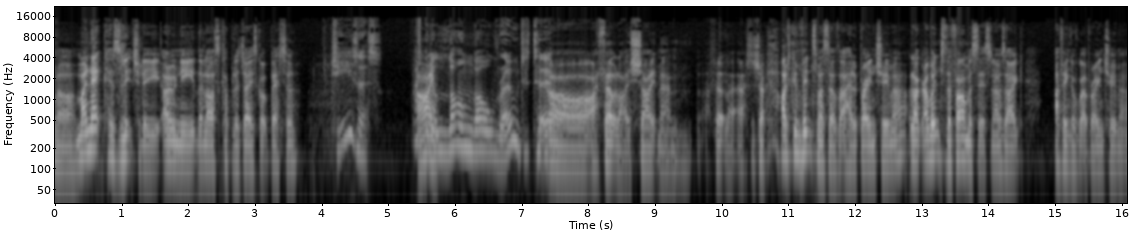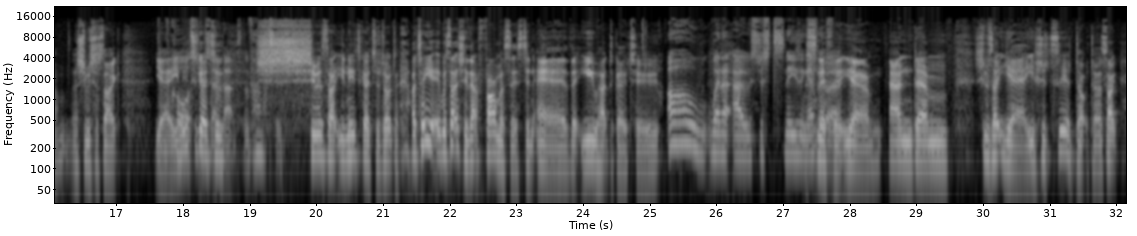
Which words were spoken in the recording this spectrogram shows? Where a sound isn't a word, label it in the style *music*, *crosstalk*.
Oh, my neck has literally only the last couple of days got better. Jesus. That's I- been a long old road to. Oh, I felt like shite, man. I felt like utter shite. I'd convinced myself that I had a brain tumor. Like, I went to the pharmacist and I was like, I think I've got a brain tumor. And she was just like, Yeah, you need to go said to. that to the pharmacist. She was like, You need to go to a doctor. I'll tell you, it was actually that pharmacist in Air that you had to go to Oh, when I, I was just sneezing sniff it, yeah. And um, she was like, "Yeah, you should see a doctor." I was like,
